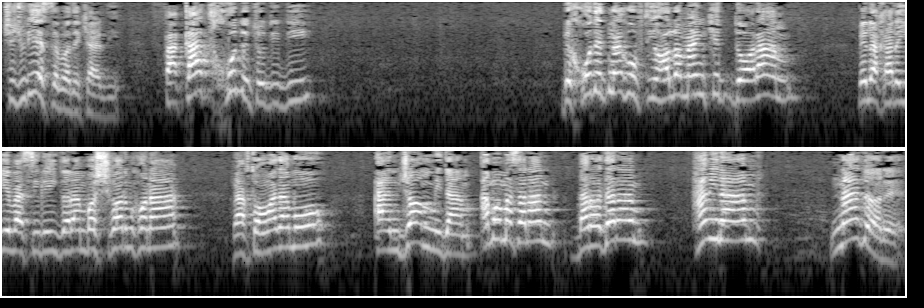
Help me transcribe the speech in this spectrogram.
چجوری استفاده کردی؟ فقط خودتو دیدی؟ به خودت نگفتی حالا من که دارم بالاخره یه وسیله ای دارم باش چیکار می‌کنم؟ رفت آمدم و انجام میدم. اما مثلا برادرم همینم نداره.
